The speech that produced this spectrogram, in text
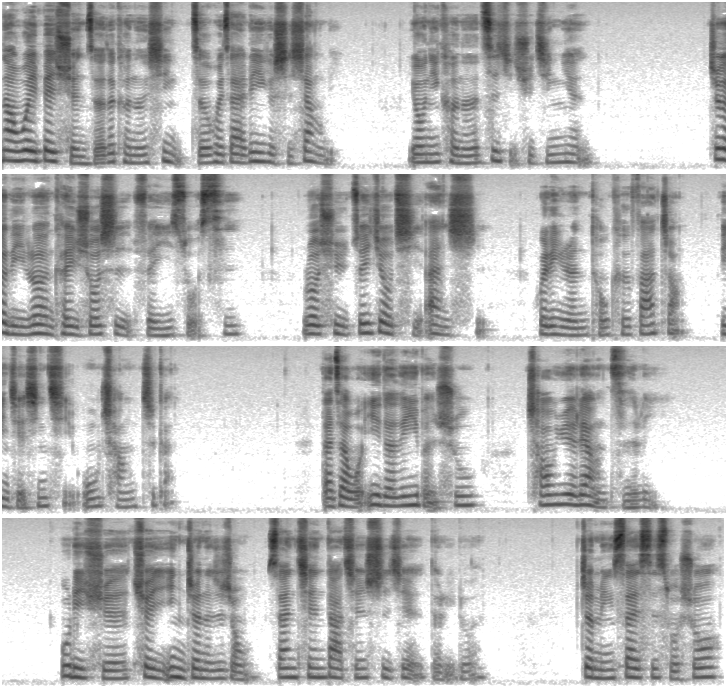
那未被选择的可能性，则会在另一个实相里，由你可能的自己去经验。这个理论可以说是匪夷所思，若去追究其暗示，会令人头壳发胀，并且兴起无常之感。但在我译的另一本书《超越量子》里，物理学却已印证了这种三千大千世界的理论，证明赛斯所说。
